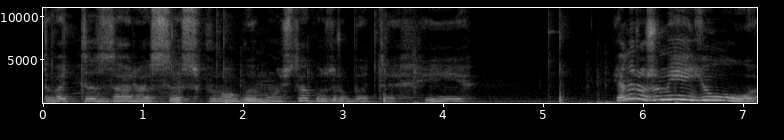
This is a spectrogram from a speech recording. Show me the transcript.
Давайте зараз спробуємо ось так зробити. І. Я не розумію.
